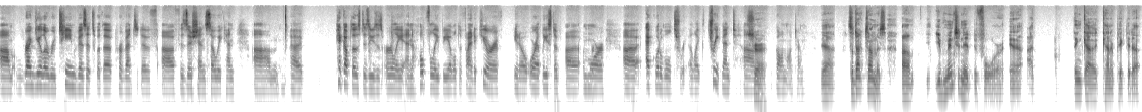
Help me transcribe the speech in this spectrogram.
um, regular routine visits with a preventative uh, physician so we can um, uh, pick up those diseases early and hopefully be able to find a cure if you know or at least a, a, a more uh, equitable tre- like treatment um, sure. going long term yeah so dr thomas um, you've mentioned it before and i think I kind of picked it up.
